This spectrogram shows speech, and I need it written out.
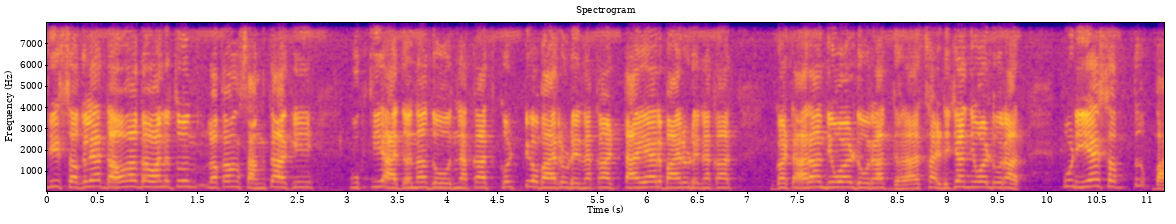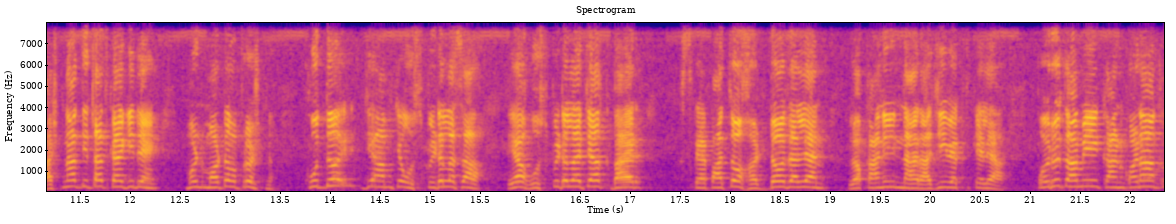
ती सगळ्या गांवा गांवांनी वचून लोकांक सांगता की उक्ती आयदनां दवरनाकात कट्ट्यो भायर उडयनाकात टायर भायर उडयनाकात गटारां निवळ दवरात घरा सायडीच्यान निवळ दवरात पूण हे फक्त भाशणां दितात काय कितें? म्हण मोठो प्रश्न. खुद्द जे आमचें हॉस्पिटल आसा ह्या हॉस्पिटलाच्या भायर स्क्रॅपाचो हड्डो जाल्ल्यान लोकांनी नाराजी व्यक्त केल्या. पयरूच आमी काणकोणाक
